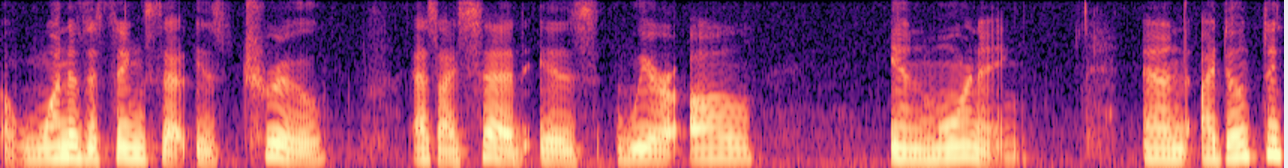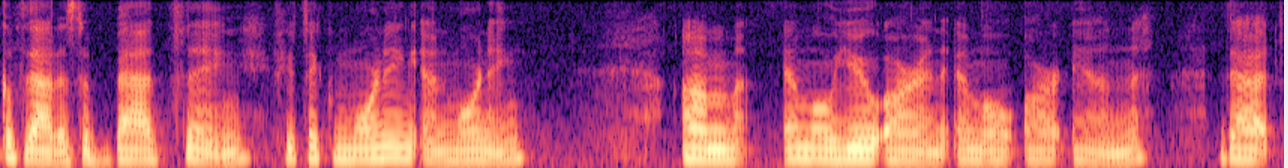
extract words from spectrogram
one of the things that is true, as I said, is we are all in mourning. And I don't think of that as a bad thing. If you think mourning and morning, um, M O U R and M O R N, that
